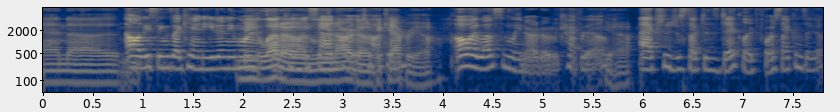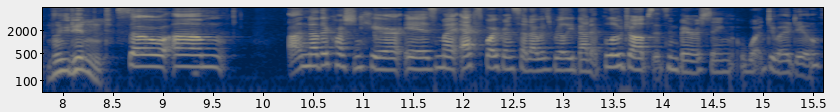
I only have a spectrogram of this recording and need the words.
And uh, All these things I can't eat anymore. and it's making Migueletto me and Leonardo. DiCaprio. Oh, I love some Leonardo DiCaprio. Yeah. I actually just sucked his dick like four seconds ago. No, you didn't. So, um, another question here is my ex boyfriend said I was really bad at blowjobs. It's embarrassing. What do I do?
